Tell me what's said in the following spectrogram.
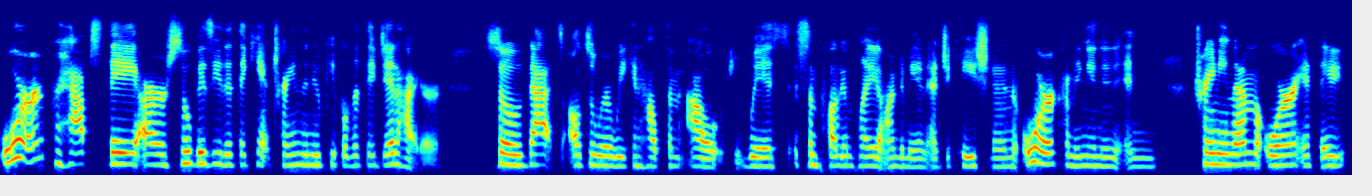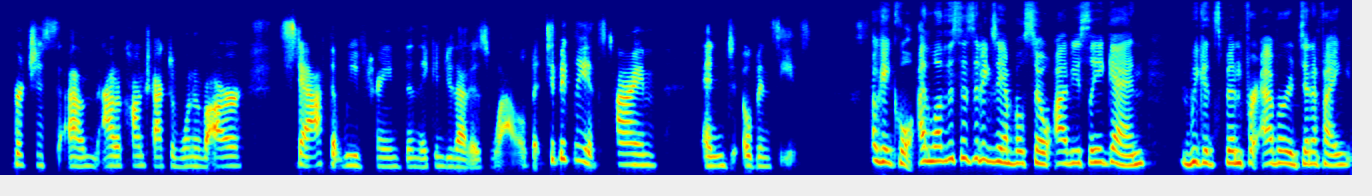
or perhaps they are so busy that they can't train the new people that they did hire. So that's also where we can help them out with some plug and play on demand education or coming in and, and training them, or if they purchase um, out of contract of one of our staff that we've trained, then they can do that as well. But typically it's time and open seats. Okay, cool. I love this as an example. So obviously, again, we could spend forever identifying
